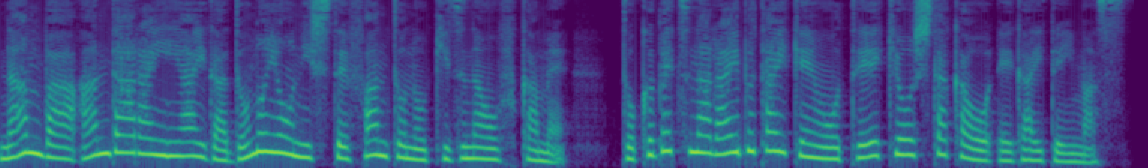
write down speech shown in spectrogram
ナンバーアンダーラインアイがどのようにしてファンとの絆を深め、特別なライブ体験を提供したかを描いています。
